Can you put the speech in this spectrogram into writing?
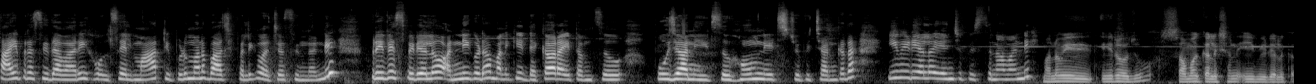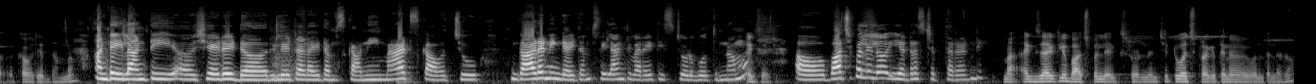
సాయి ప్రసిద్ధ వారి హోల్సేల్ మార్ట్ ఇప్పుడు మన బాచిపల్లికి వచ్చేసిందండి. ప్రీవియస్ వీడియోలో అన్నీ కూడా మనకి decor items puja needs home needs చూపించాను కదా. ఈ వీడియోలో ఏం చూపిస్తున్నామండి? మనం ఈ రోజు సమ్మర్ కలెక్షన్ ఈ వీడియోలో కవర్ చేద్దాం అంటే ఇలాంటి షేడెడ్ రిలేటెడ్ ఐటమ్స్ కానీ మ్యాట్స్ కావచ్చు గార్డెనింగ్ ఐటమ్స్ ఇలాంటి వెరైటీస్ చూడబోతున్నాము. బాచుపల్లిలో ఈ అడ్రస్ చెప్తారండి ఎగ్జాక్ట్లీ బాచ్పల్లి ఎక్స్ రోడ్ నుంచి టువర్డ్స్ ప్రగతి వెళ్తున్నారు.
